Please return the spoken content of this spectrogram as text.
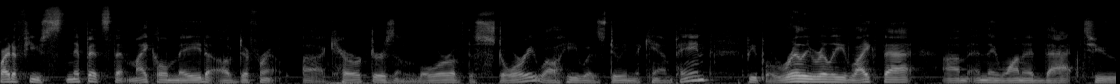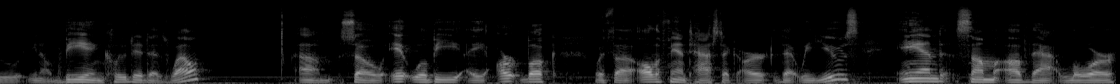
quite a few snippets that Michael made of different uh, characters and lore of the story while he was doing the campaign. People really, really liked that, um, and they wanted that to, you know, be included as well. Um, so it will be a art book with uh, all the fantastic art that we use, and some of that lore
